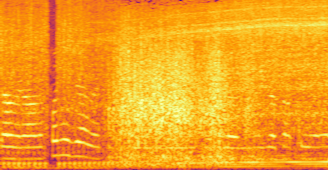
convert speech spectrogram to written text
Dobra, ale pojedziemy. Zatatujemy.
